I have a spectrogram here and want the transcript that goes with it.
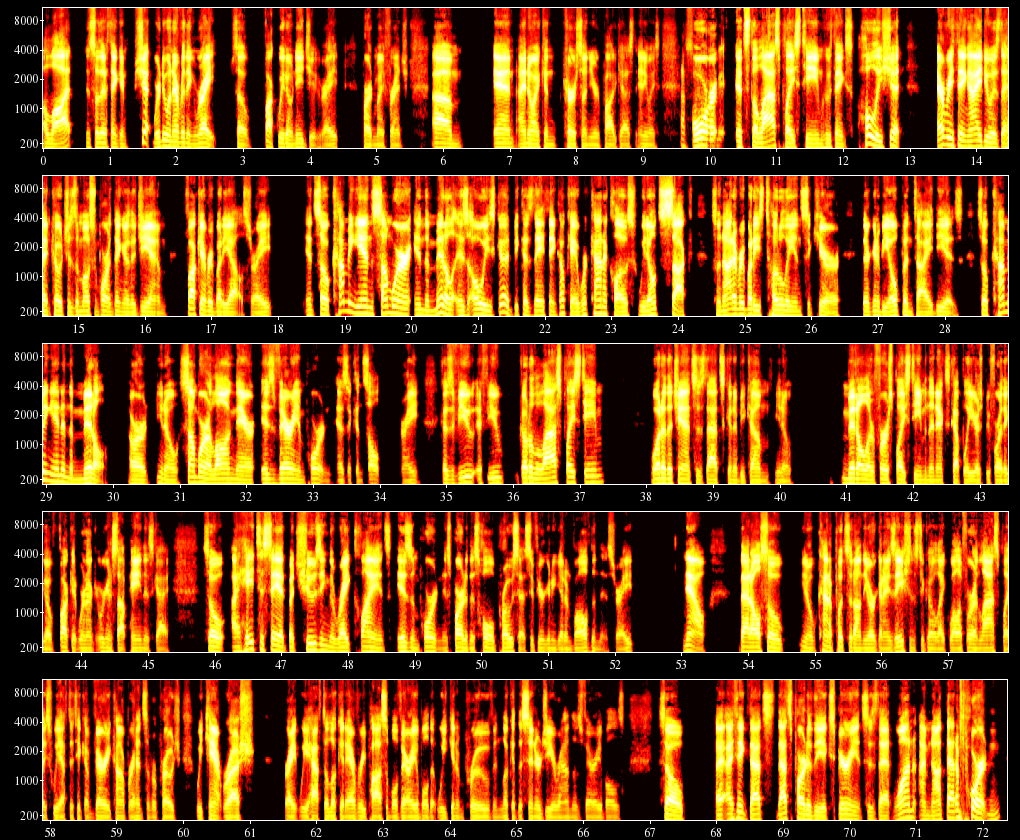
a lot and so they're thinking shit we're doing everything right so fuck, we don't need you, right? Pardon my French. Um, and I know I can curse on your podcast, anyways. Absolutely. Or it's the last place team who thinks, holy shit, everything I do as the head coach is the most important thing, or the GM. Fuck everybody else, right? And so coming in somewhere in the middle is always good because they think, okay, we're kind of close. We don't suck. So not everybody's totally insecure. They're going to be open to ideas. So coming in in the middle or you know somewhere along there is very important as a consultant right because if you if you go to the last place team what are the chances that's going to become you know middle or first place team in the next couple of years before they go fuck it we're not we're going to stop paying this guy. So i hate to say it but choosing the right clients is important as part of this whole process if you're going to get involved in this right? Now that also you know kind of puts it on the organizations to go like well if we're in last place we have to take a very comprehensive approach. We can't rush right we have to look at every possible variable that we can improve and look at the synergy around those variables so I, I think that's that's part of the experience is that one i'm not that important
